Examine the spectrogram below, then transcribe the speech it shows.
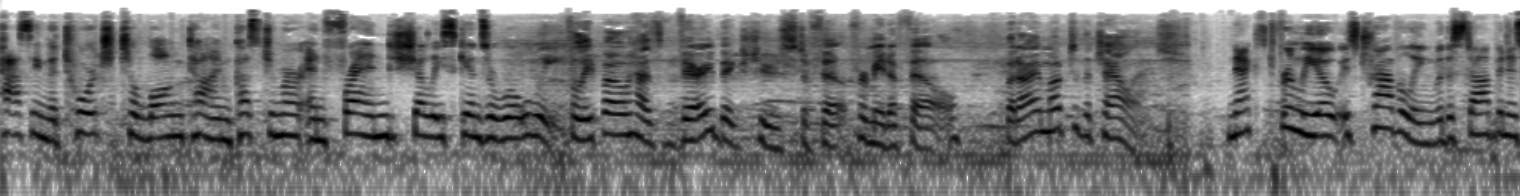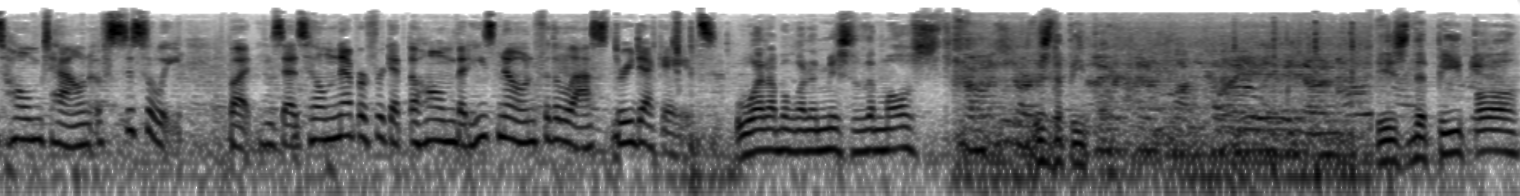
Passing the torch to longtime customer and friend Shelly Scanzaroli. Filippo has very big shoes to fill, for me to fill, but I'm up to the challenge. Next for Leo is traveling with a stop in his hometown of Sicily. But he says he'll never forget the home that he's known for the last three decades. What I'm going to miss the most is the people. Is the people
